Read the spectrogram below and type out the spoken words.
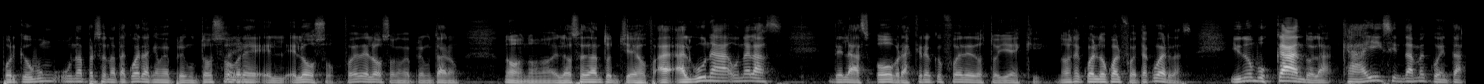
porque hubo un- una persona, ¿te acuerdas? Que me preguntó sobre el, el oso. Fue del oso que me preguntaron. No, no, el oso de Anton Chekhov. A- Alguna, una de las, de las obras, creo que fue de Dostoyevsky. No recuerdo cuál fue, ¿te acuerdas? Y uno buscándola, caí sin darme cuenta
